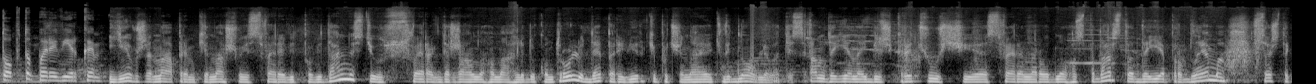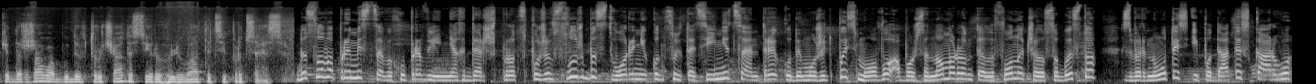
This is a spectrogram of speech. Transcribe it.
тобто перевірки. Є вже напрямки нашої сфери відповідальності у сферах державного нагляду контролю, де перевірки починають відновлюватися. Там, де є найбільш кричущі сфери народного господарства, де є проблема, все ж таки держава буде втручатися і регулювати ці процеси. До слова, при місцевих управліннях Держпродспоживслужби створені консультаційні центри, куди можуть письмово або ж за номером телефону чи особисто звернутись і подати скаргу.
